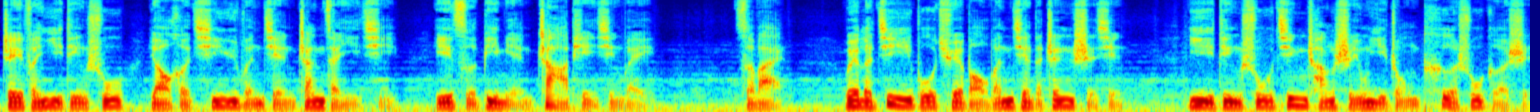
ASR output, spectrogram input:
这份议定书要和其余文件粘在一起，以此避免诈骗行为。此外，为了进一步确保文件的真实性，议定书经常使用一种特殊格式，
